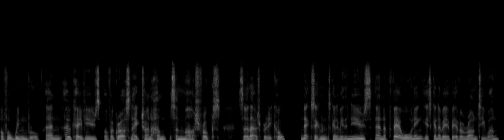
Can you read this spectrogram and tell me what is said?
of a whimbrel and okay views of a grass snake trying to hunt some marsh frogs. So that was pretty cool. Next segment is going to be the news, and a fair warning, it's going to be a bit of a ranty one.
